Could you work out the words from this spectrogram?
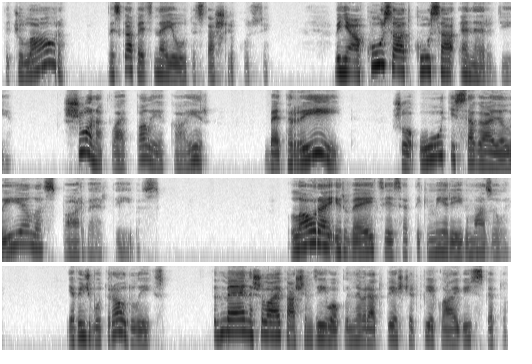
Taču Laura neskāpēc nejūtas sašļukusi. Viņā kūsāt kūsā enerģija. Šonakt lai paliek kā ir, bet rīt šo ūķi sagaida lielas pārvērtības. Laurai ir veicies ar tik mierīgu mazuli. Ja viņš būtu raudulīgs, tad mēneša laikā šim dzīvoklim nevarētu piešķirt pieklājīgu izskatu.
